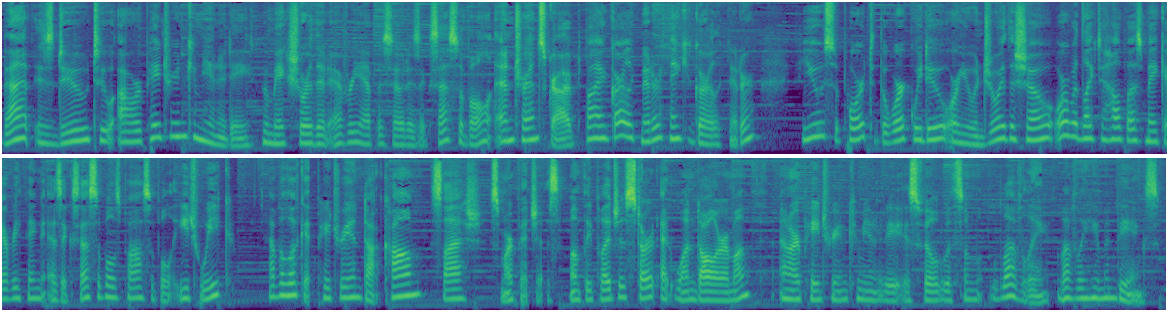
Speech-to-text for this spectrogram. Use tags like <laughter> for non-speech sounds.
that is due to our Patreon community who make sure that every episode is accessible and transcribed by Garlic Knitter. Thank you, Garlic Knitter. If you support the work we do or you enjoy the show or would like to help us make everything as accessible as possible each week, have a look at patreon.com slash smartbitches. Monthly pledges start at $1 a month, and our Patreon community is filled with some lovely, lovely human beings.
